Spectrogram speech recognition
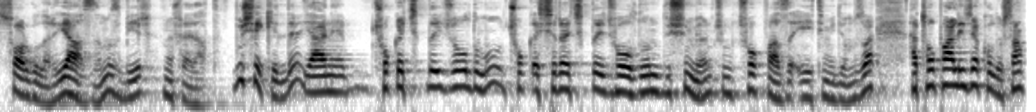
sorguları yazdığımız bir müfredat. Bu şekilde yani çok açıklayıcı oldu mu? Çok aşırı açıklayıcı olduğunu düşünmüyorum. Çünkü çok fazla eğitim videomuz var. Ha toparlayacak olursam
